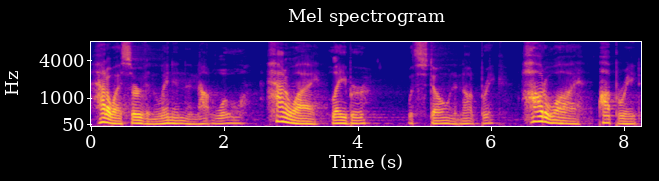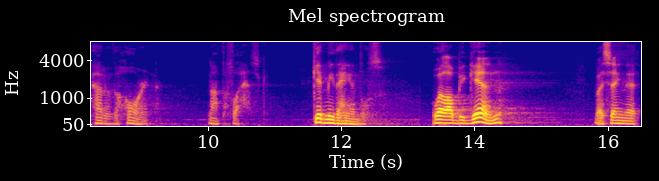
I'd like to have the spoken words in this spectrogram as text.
How do I serve in linen and not wool? How do I labor with stone and not brick? How do I operate out of the horn not the flask. Give me the handles. Well, I'll begin by saying that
